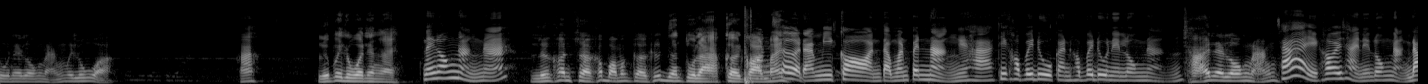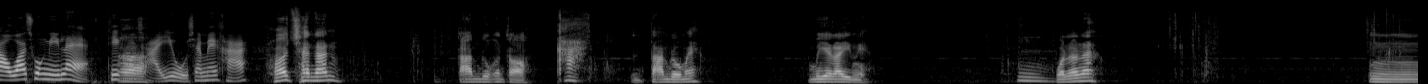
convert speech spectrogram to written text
ดูในโรงหนังไม่รู้เหรอฮะหรือไปดูกันยังไง ในโรงหนังนะหรือคอนเสิร์ตเขาบอกมันเกิดขึ้นเดือนตุลาเกิดก่อนไหมคอนเสิร์ตอะมีก่อนแต่มันเป็นหนังไงคะที่เขาไปดูกันเขาไปดูในโรงหนัง ฉายในโรงหนัง ใช่เข้าไปฉายในโรงหนังเดาว่าช่วงนี้แหละ ที่เขาอ่าฉายอยู่ใช่ไหมคะ เพราะฉะนั้นตามดูกันต่อ ค่ะ ตามดูไหมมีอะไรอีกเนี่ยอืมหมดแล้วนะ อืม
